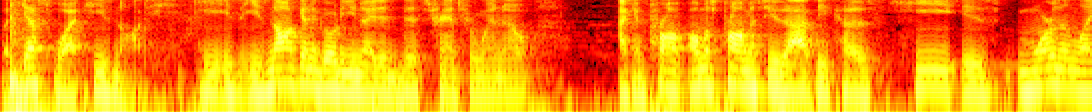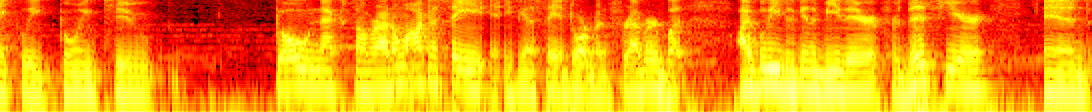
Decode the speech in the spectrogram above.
But guess what? He's not. He is, he's not going to go to United this transfer window. I can prom- almost promise you that because he is more than likely going to go next summer. I don't, I'm not going to say he's going to stay at Dortmund forever, but I believe he's going to be there for this year. And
